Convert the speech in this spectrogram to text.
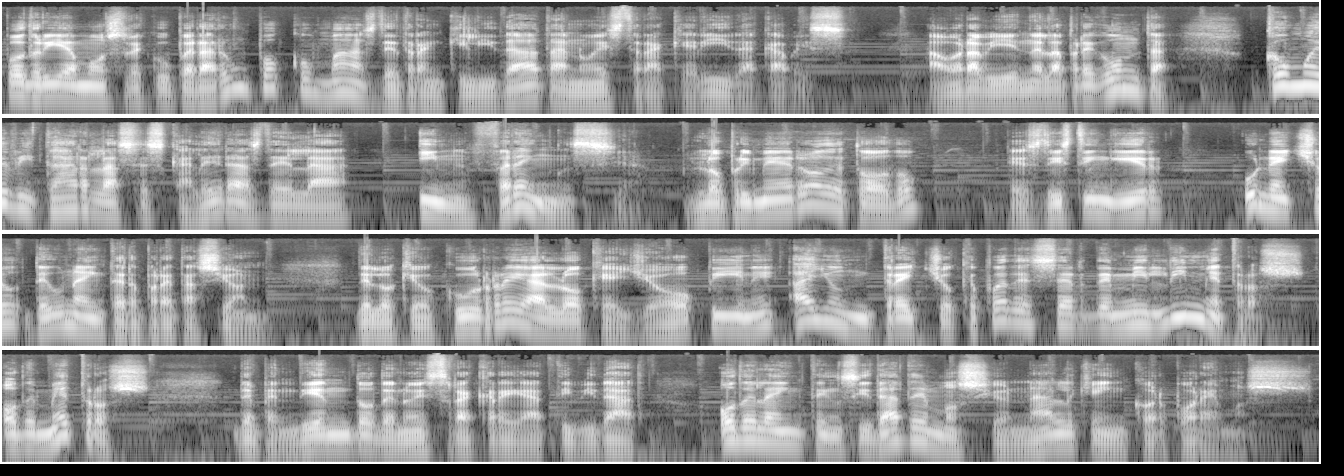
podríamos recuperar un poco más de tranquilidad a nuestra querida cabeza. Ahora viene la pregunta, ¿cómo evitar las escaleras de la inferencia? Lo primero de todo es distinguir un hecho de una interpretación. De lo que ocurre a lo que yo opine hay un trecho que puede ser de milímetros o de metros, dependiendo de nuestra creatividad o de la intensidad emocional que incorporemos.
